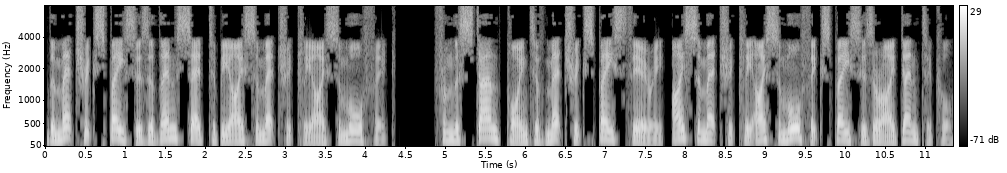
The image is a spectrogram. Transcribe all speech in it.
The metric spaces are then said to be isometrically isomorphic. From the standpoint of metric space theory, isometrically isomorphic spaces are identical.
